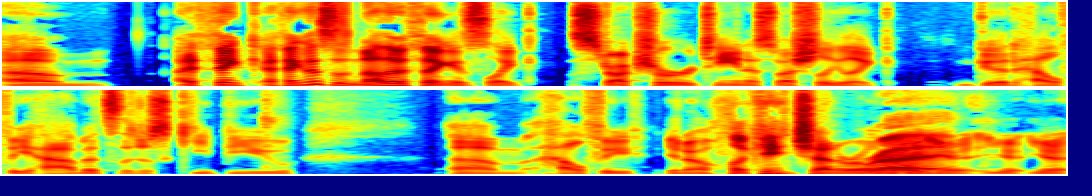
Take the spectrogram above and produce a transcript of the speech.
um, I think I think this is another thing. Is like structure, routine, especially like good, healthy habits that just keep you um healthy you know like in general right. You're, you're, you're,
